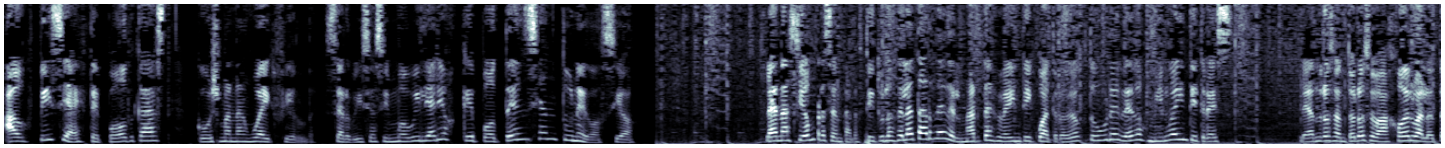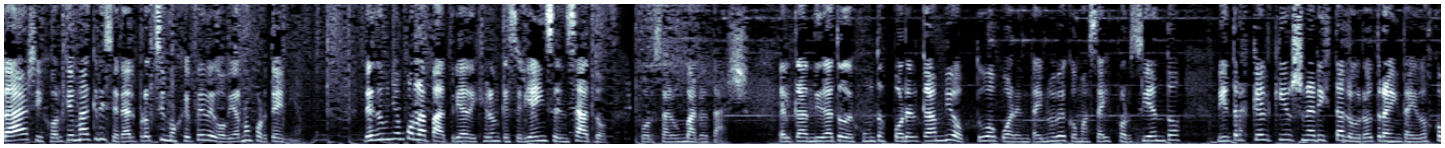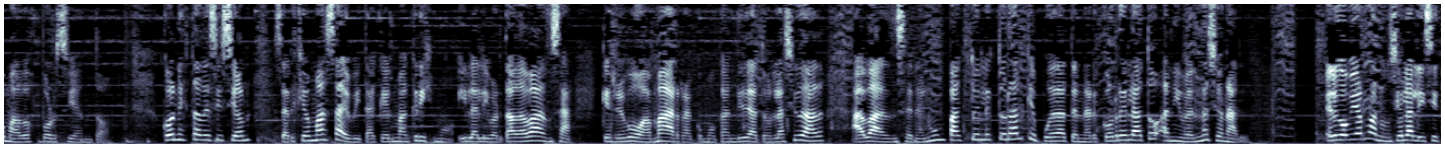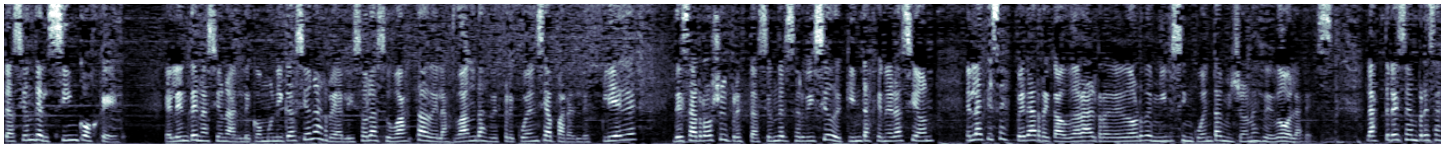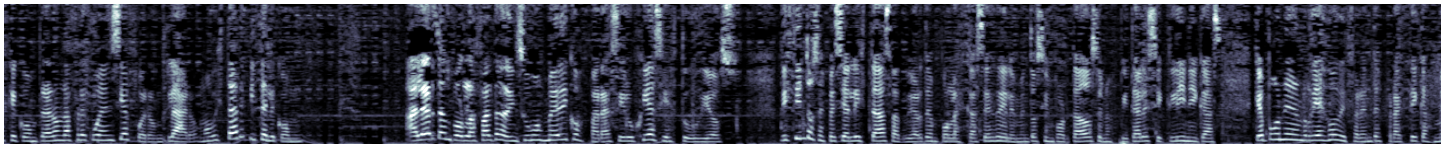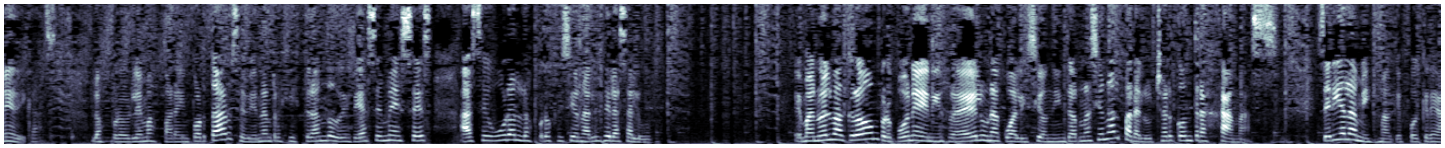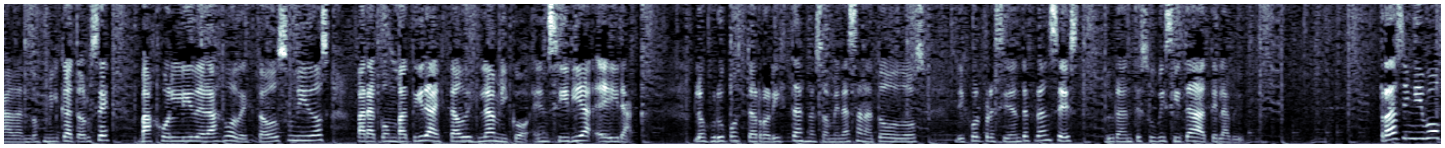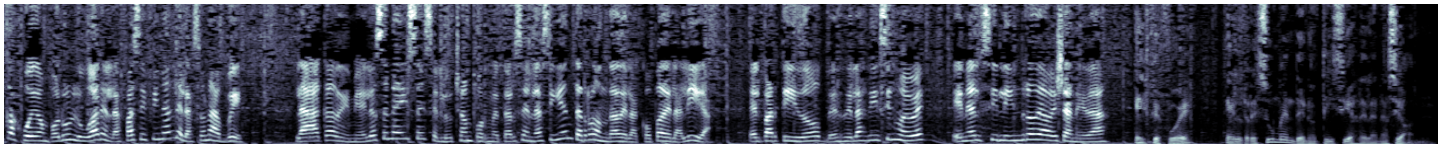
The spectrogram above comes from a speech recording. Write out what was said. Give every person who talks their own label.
Speaker 1: Auspicia este podcast Cushman ⁇ Wakefield, servicios inmobiliarios que potencian tu negocio. La Nación presenta los títulos de la tarde del martes 24 de octubre de 2023. Leandro Santoro se bajó del balotaje y Jorge Macri será el próximo jefe de gobierno porteño. Desde Unión por la Patria dijeron que sería insensato forzar un balotaje. El candidato de Juntos por el Cambio obtuvo 49,6%, mientras que el kirchnerista logró 32,2%. Con esta decisión, Sergio Massa evita que el macrismo y la libertad avanza, que llevó a Marra como candidato en la ciudad, avancen en un pacto electoral que pueda tener correlato a nivel nacional. El gobierno anunció la licitación del 5G, el Ente Nacional de Comunicaciones realizó la subasta de las bandas de frecuencia para el despliegue, desarrollo y prestación del servicio de quinta generación, en la que se espera recaudar alrededor de 1.050 millones de dólares. Las tres empresas que compraron la frecuencia fueron Claro, Movistar y Telecom alertan por la falta de insumos médicos para cirugías y estudios. Distintos especialistas advierten por la escasez de elementos importados en hospitales y clínicas que ponen en riesgo diferentes prácticas médicas. Los problemas para importar se vienen registrando desde hace meses, aseguran los profesionales de la salud. Emmanuel Macron propone en Israel una coalición internacional para luchar contra Hamas sería la misma que fue creada en 2014 bajo el liderazgo de Estados Unidos para combatir a Estado Islámico en Siria e Irak. Los grupos terroristas nos amenazan a todos, dijo el presidente francés durante su visita a Tel Aviv. Racing y Boca juegan por un lugar en la fase final de la zona B. La Academia y los Eneises se luchan por meterse en la siguiente ronda de la Copa de la Liga. El partido desde las 19 en el cilindro de Avellaneda.
Speaker 2: Este fue el resumen de Noticias de la Nación.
